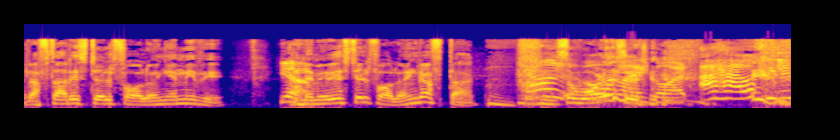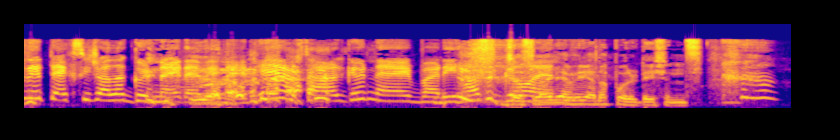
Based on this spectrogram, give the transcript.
Raftaar is still following Emiway. Yeah. And Emiway is still following Raftaar. Hmm. Yeah, so what oh is my it? god! I have a feeling they text each other good night every night. Hey Raftaar, good night, buddy. How's it going? Just like every other politicians.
